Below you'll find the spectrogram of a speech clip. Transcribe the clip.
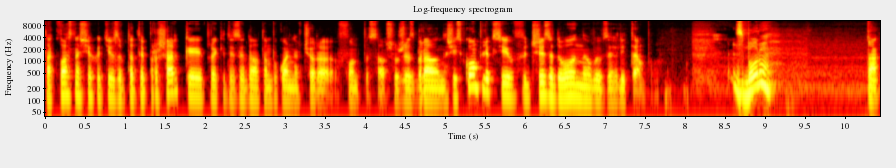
так, власне, ще хотів запитати про шарки, про які ти згадав там буквально вчора фонд писав, що вже збирали на 6 комплексів. Чи задоволені ви взагалі темпом? Збору? Так.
